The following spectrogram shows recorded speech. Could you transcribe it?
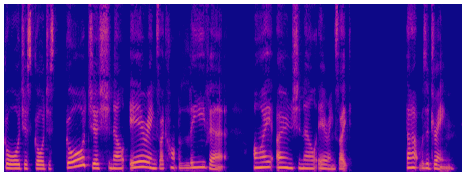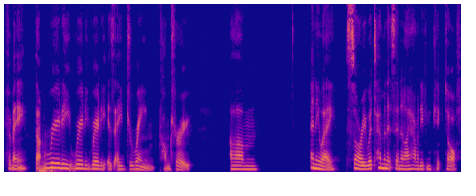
gorgeous, gorgeous, gorgeous Chanel earrings. I can't believe it. I own Chanel earrings. Like that was a dream for me. That really, really, really is a dream come true. Um, anyway, sorry, we're 10 minutes in and I haven't even kicked off.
